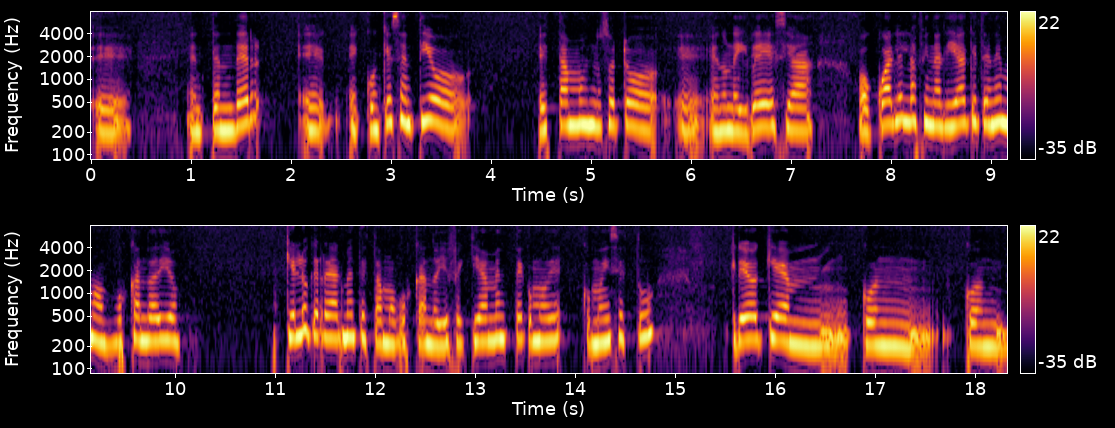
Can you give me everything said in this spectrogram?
eh, entender eh, con qué sentido estamos nosotros en una iglesia o cuál es la finalidad que tenemos buscando a Dios. ¿Qué es lo que realmente estamos buscando? Y efectivamente, como, como dices tú, creo que mm, con, con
